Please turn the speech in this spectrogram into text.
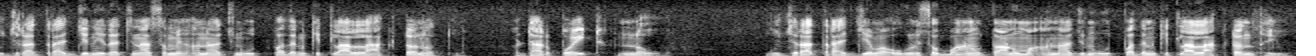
ગુજરાત રાજ્યની રચના સમયે અનાજનું ઉત્પાદન કેટલા લાખ ટન હતું? અઢાર પોઈન્ટ નવ. ગુજરાત રાજ્યમાં ઓગણીસો બાણું ત્રાણુંમાં અનાજનું ઉત્પાદન કેટલા લાખ ટન થયું?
